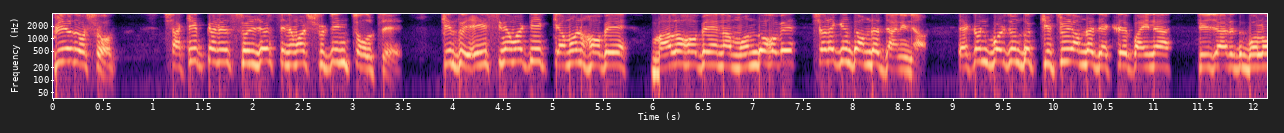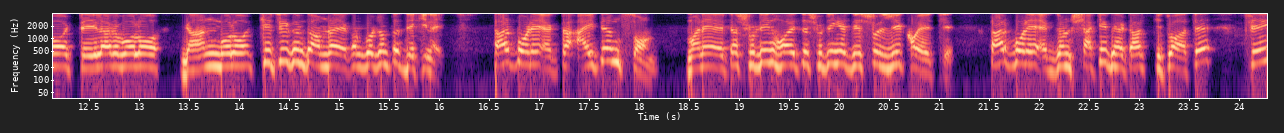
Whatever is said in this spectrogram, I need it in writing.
প্রিয় দর্শক শাকিব খানের সুলজার সিনেমার শুটিং চলছে। কিন্তু এই সিনেমাটি কেমন হবে, ভালো হবে না মন্দ হবে, সেটা কিন্তু আমরা জানি না। এখন পর্যন্ত কিছুই আমরা দেখতে পাই না। টিজার বলো ট্রেইলার বলো, গান বলো, কিছুই কিন্তু আমরা এখন পর্যন্ত দেখি নাই। তারপরে একটা আইটেম সং মানে এটা শুটিং হয়েছে শুটিং এর দৃশ্য লিক হয়েছে। তারপরে একজন সাকিব হ্যাটার কিছু আছে, সেই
